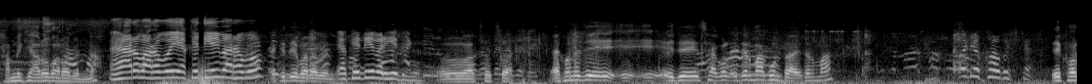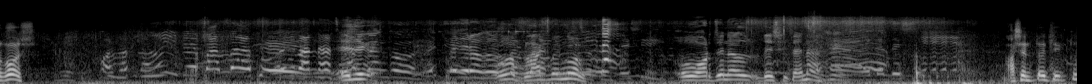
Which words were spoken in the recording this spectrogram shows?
সামনে কি আরও বাড়াবেন না? হ্যাঁ আরও বাড়াবো একে দিয়েই বাড়াবো। একে দিয়ে বাড়াবেন? একে দিয়ে বাড়িয়ে দেবো। ও আচ্ছা আচ্ছা। এখন এই যে এই যে ছাগল এটার মা কোনটা? এটার মা? ওইটা খরগোশটা। এই খরগোশ? এই যে ও ব্ল্যাক বেঙ্গল ও অরিজিনাল দেশি তাই না? আসেন তো একটু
